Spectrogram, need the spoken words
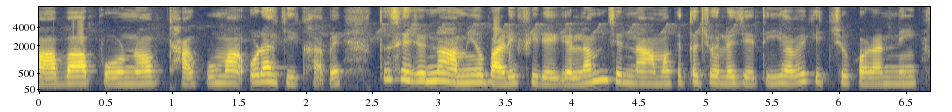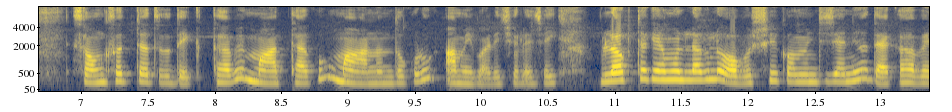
বাবা, প্রণব, ঠাকুমা, ওরা কি খাবে? তো সেই জন্য আমিও বাড়ি ফিরে গেলাম, যে না, আমাকে তো চলে যেতেই হবে, কিচ্ছু করার নেই। সংসারটা তো দেখতে হবে, মা থাকুক, মা আনন্দ করুক, আমি বাড়ি চলে যাই। ব্লগটা কেমন লাগল, অবশ্যই কমেন্টে জানিও দেখা হবে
